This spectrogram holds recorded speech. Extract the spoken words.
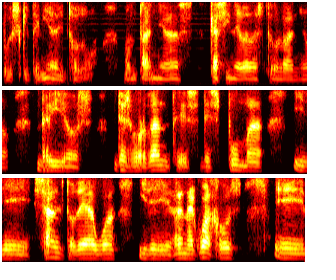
pues que tenía de todo, montañas casi nevadas todo el año, ríos desbordantes de espuma y de salto de agua y de renacuajos. Eh,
